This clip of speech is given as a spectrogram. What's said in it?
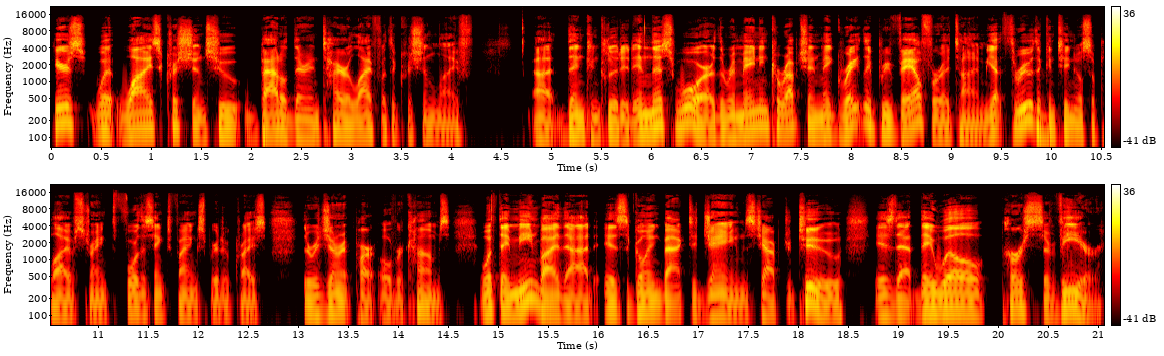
here's what wise Christians who battled their entire life with the Christian life uh, then concluded In this war, the remaining corruption may greatly prevail for a time, yet through the continual supply of strength for the sanctifying spirit of Christ, the regenerate part overcomes. What they mean by that is going back to James chapter 2 is that they will persevere.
